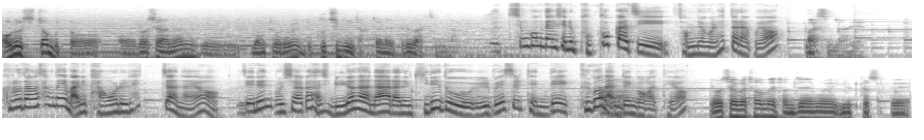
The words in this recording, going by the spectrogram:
어느 시점부터 어, 러시아는 그 영토를 이제 굳히기 작전에 들어갔습니다. 그 침공 당시에는 북부까지 점령을 했더라고요. 맞습니다. 예. 그러다가 상당히 많이 방어를 했잖아요. 이제는 러시아가 다시 밀려나나라는 기대도 일부 했을 텐데 그건 안 된 것 같아요. 러시아가 처음에 전쟁을 일으켰을 때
